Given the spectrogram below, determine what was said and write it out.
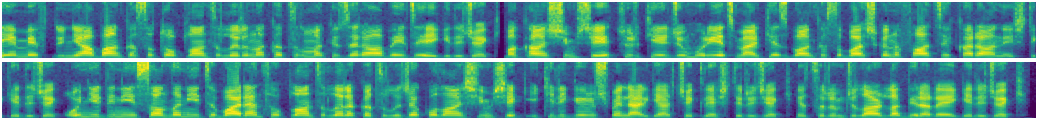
IMF Dünya Bankası toplantılarına katılmak üzere ABD'ye gidecek. Bakan Şimşek'e Türkiye Cumhuriyet Merkez Bankası Başkanı Fatih Karahan eşlik edecek. 17 Nisan'dan itibaren toplantılara katılacak olan Şimşek ikili görüşmeler gerçekleştirecek. Yatırımcılarla bir araya gelecek.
